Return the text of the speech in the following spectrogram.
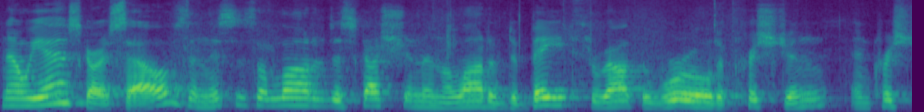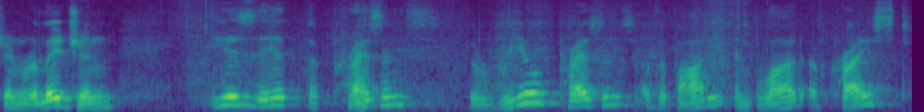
Now we ask ourselves, and this is a lot of discussion and a lot of debate throughout the world of Christian and Christian religion is it the presence, the real presence of the body and blood of Christ?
